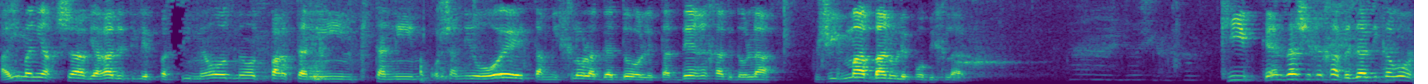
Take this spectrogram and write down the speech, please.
האם אני עכשיו ירדתי לפסים מאוד מאוד פרטניים, קטנים, או שאני רואה את המכלול הגדול, את הדרך הגדולה, בשביל מה באנו לפה בכלל? כי, כן, זה השכחה וזה הזיכרון.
